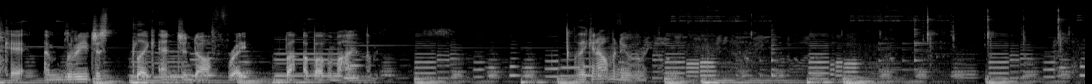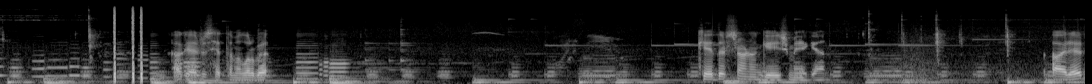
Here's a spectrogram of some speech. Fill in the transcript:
Okay, I'm literally just like engined off right above and behind them. They can outmaneuver me. Okay, I just hit them a little bit. Okay, they're starting to engage me again. Oh, I did?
